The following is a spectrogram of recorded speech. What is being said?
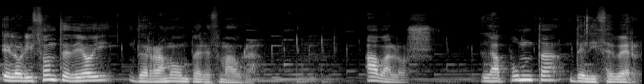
El horizonte de hoy de Ramón Pérez Maura. Ábalos, la punta del iceberg.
